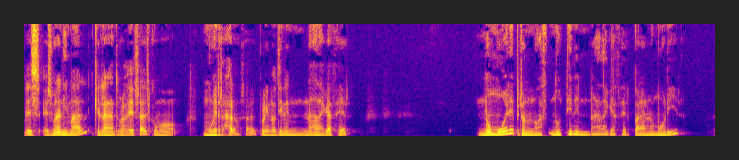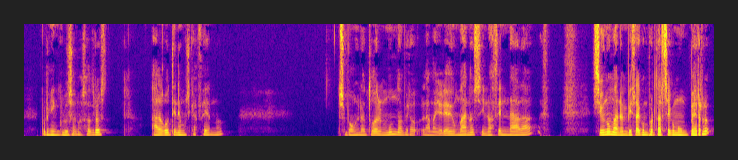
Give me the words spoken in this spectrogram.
es, un animal que en la naturaleza es como muy raro, ¿sabes? Porque no tienen nada que hacer. No muere, pero no, no tiene nada que hacer para no morir. Porque incluso nosotros algo tenemos que hacer, ¿no? Supongo que no todo el mundo, pero la mayoría de humanos, si no hacen nada, si un humano empieza a comportarse como un perro,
